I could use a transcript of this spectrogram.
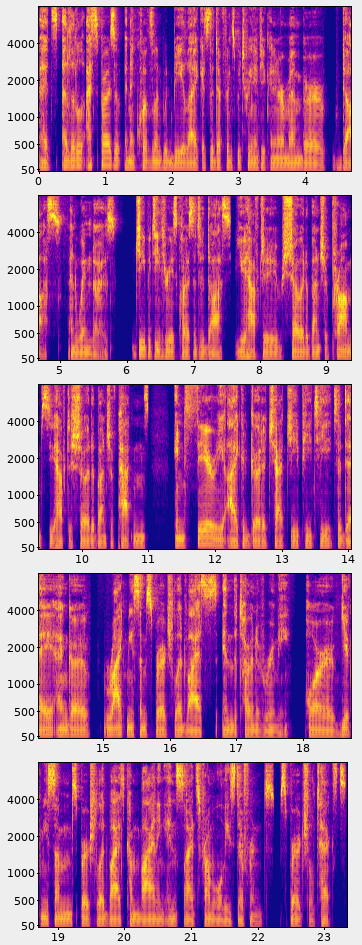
It's a little, I suppose an equivalent would be like, it's the difference between if you can remember DOS and Windows. GPT-3 is closer to DOS. You have to show it a bunch of prompts, you have to show it a bunch of patterns in theory, I could go to ChatGPT today and go, write me some spiritual advice in the tone of Rumi, or give me some spiritual advice combining insights from all these different spiritual texts.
